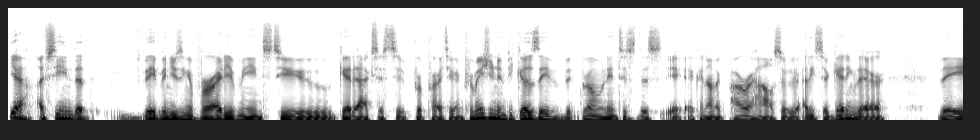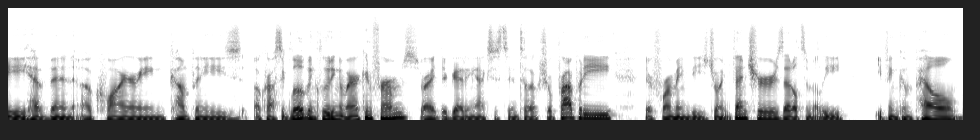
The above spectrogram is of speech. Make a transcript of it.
Yeah, I've seen that they've been using a variety of means to get access to proprietary information, and because they've grown into this economic powerhouse, or at least they're getting there, they have been acquiring companies across the globe, including American firms. Right, they're getting access to intellectual property. They're forming these joint ventures that ultimately even compel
